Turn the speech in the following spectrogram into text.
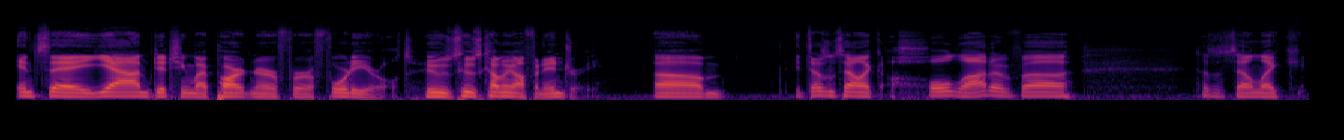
and say, "Yeah, I'm ditching my partner for a 40 year old who's who's coming off an injury." Um, it doesn't sound like a whole lot of. Uh, doesn't sound like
